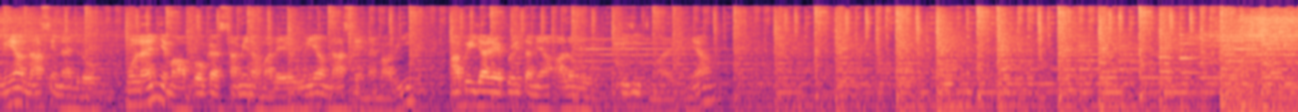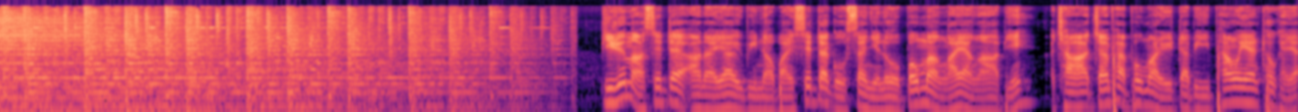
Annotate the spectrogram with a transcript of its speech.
ဝင်ရောက်နားဆင်နိုင်ကြတော့ Online မြန်မာ Podcast စာမျက်နှာမှာလည်းဝင်ရောက်နားဆင်နိုင်ပါပြီ။အားပေးကြတဲ့ပရိသတ်များအားလုံးကိုကျေးဇူးတင်ပါတယ်ခင်ဗျာ။ ပြည်တွင်းမှာစစ်တပ်အာဏာရယူပြီးနောက်ပိုင်းစစ်တပ်ကိုစန့်ကျင်လို့ပုံမှန်905အပြင်အခြားအကြမ်းဖက်ဖုံးမှတွေတက်ပြီးဖမ်းဝရမ်းထုတ်ခံရ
